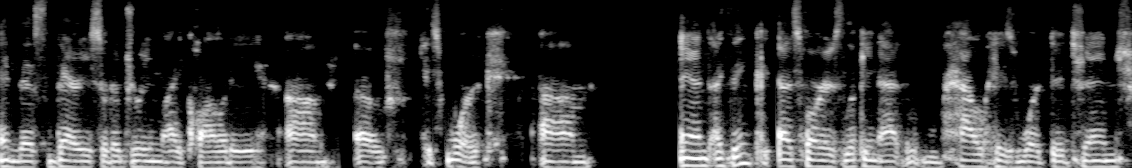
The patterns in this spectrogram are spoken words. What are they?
in this very sort of dreamlike quality um, of his work. Um, and I think, as far as looking at how his work did change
